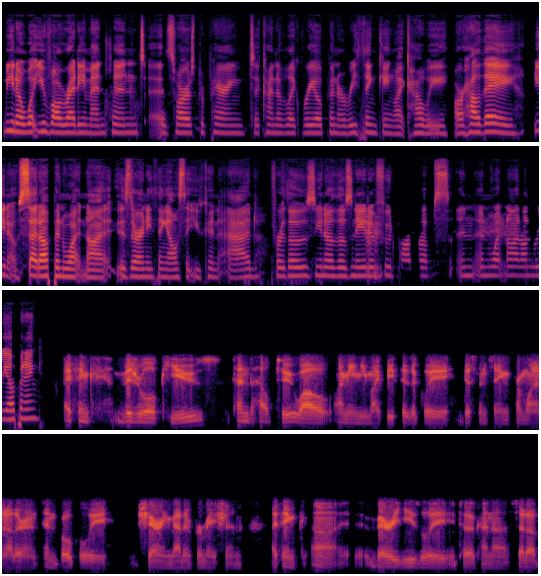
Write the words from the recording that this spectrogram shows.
you know, what you've already mentioned as far as preparing to kind of like reopen or rethinking like how we or how they, you know, set up and whatnot, is there anything else that you can add for those, you know, those native mm-hmm. food pop ups and, and whatnot on reopening? I think visual cues tend to help too. While I mean, you might be physically distancing from one another and, and vocally sharing that information. I think uh, very easily to kind of set up,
